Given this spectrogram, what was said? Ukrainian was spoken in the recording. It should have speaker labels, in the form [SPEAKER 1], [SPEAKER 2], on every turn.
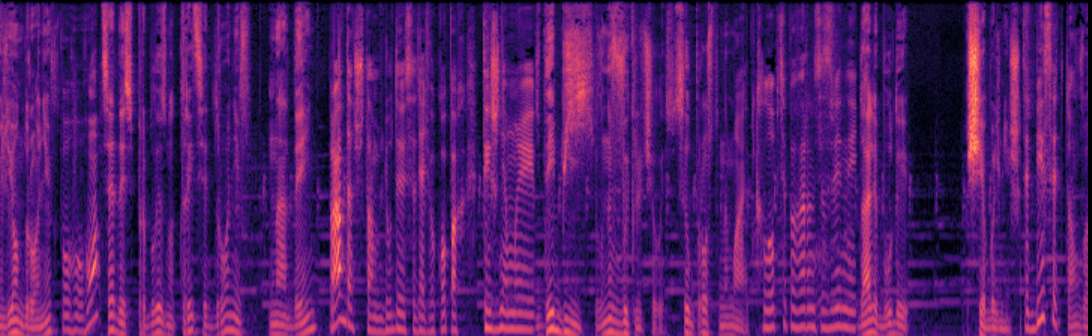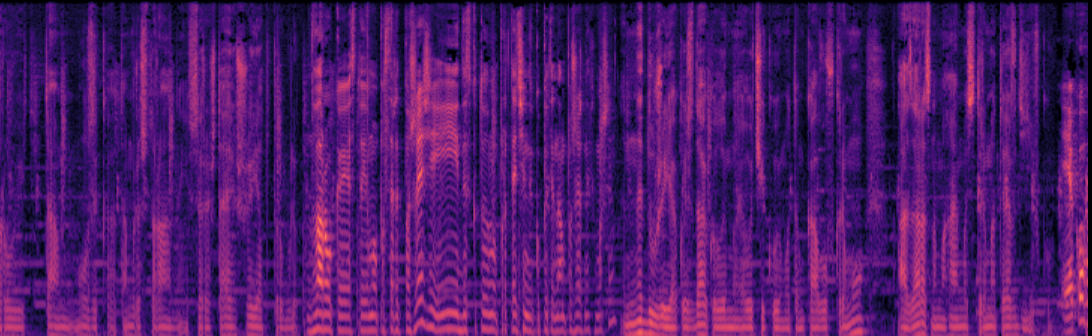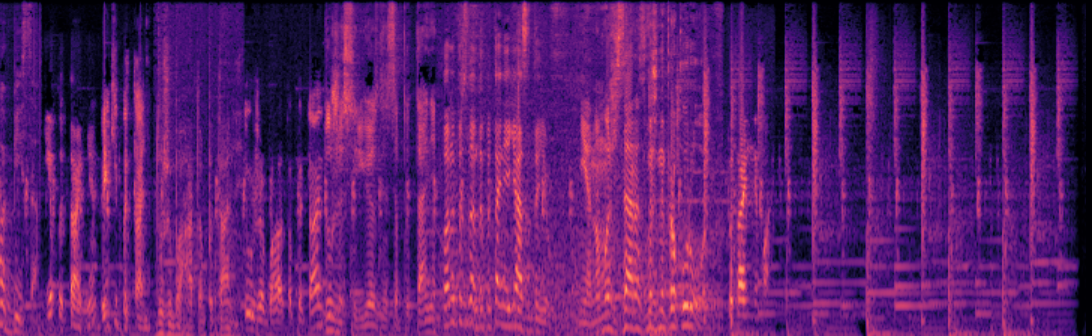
[SPEAKER 1] Мільйон дронів.
[SPEAKER 2] Ого-го.
[SPEAKER 1] Це десь приблизно 30 дронів на день.
[SPEAKER 2] Правда, що там люди сидять в окопах тижнями.
[SPEAKER 1] Йде бій, вони виключились. Сил просто немає.
[SPEAKER 2] Хлопці повернуться з війни.
[SPEAKER 1] Далі буде ще больніше.
[SPEAKER 2] Це бісить.
[SPEAKER 1] Там ворують, там музика, там ресторани і все решта, що я тут роблю.
[SPEAKER 2] Два роки стоїмо посеред пожежі і дискутуємо про те, чи не купити нам пожежних машин.
[SPEAKER 1] Не дуже якось, да, коли ми очікуємо там каву в Криму, а зараз намагаємось стримати Авдіївку.
[SPEAKER 2] Якого біса?
[SPEAKER 3] Є питання.
[SPEAKER 4] Які питання?
[SPEAKER 5] Дуже багато питань.
[SPEAKER 3] Дуже багато питань.
[SPEAKER 4] Дуже серйозні запитання.
[SPEAKER 6] Пане президенте, питання я задаю.
[SPEAKER 4] Ні, ну ми ж зараз, ви ж не прокурор.
[SPEAKER 3] Питань немає.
